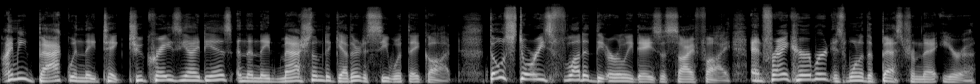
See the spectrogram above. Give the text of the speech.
I mean back when they'd take two crazy ideas and then they'd mash them together to see what they got. Those stories flooded the early days of sci fi, and Frank Herbert is one of the best from that era.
